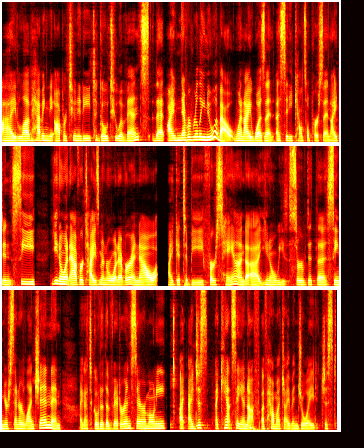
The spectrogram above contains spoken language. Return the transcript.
I love having the opportunity to go to events that I never really knew about when I wasn't a city council person. I didn't see, you know, an advertisement or whatever, and now I get to be firsthand. Uh, you know, we served at the senior center luncheon, and I got to go to the veteran ceremony. I, I just I can't say enough of how much I've enjoyed just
